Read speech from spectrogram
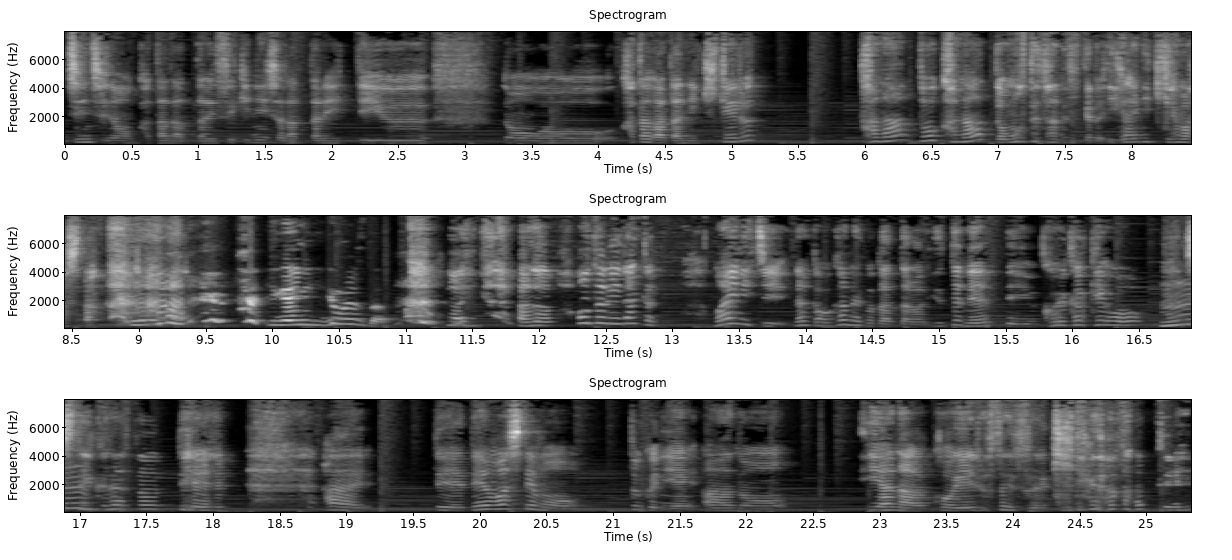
人事の方だったり責任者だったりっていうの方々に聞けるかな？どうかな？って思ってたんですけど意外に聞けました。意外に聞けました。はい。あの本当になんか毎日なんか分かんないことあったら言ってねっていう声かけをしてくださって、はい。で電話しても特にあの嫌な声色せず聞いてくださって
